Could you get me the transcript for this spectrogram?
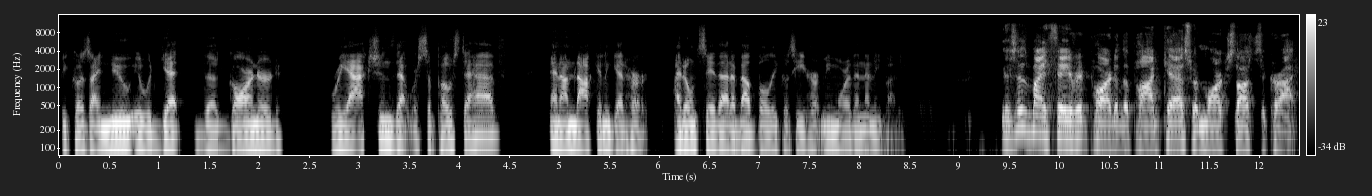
because I knew it would get the garnered reactions that we're supposed to have, and I'm not going to get hurt. I don't say that about Bully because he hurt me more than anybody. This is my favorite part of the podcast when Mark starts to cry.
